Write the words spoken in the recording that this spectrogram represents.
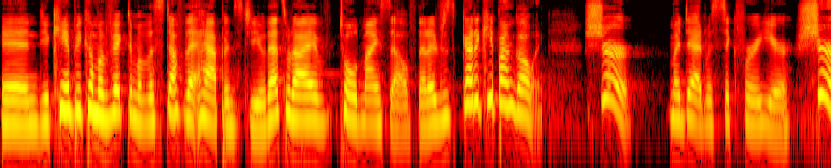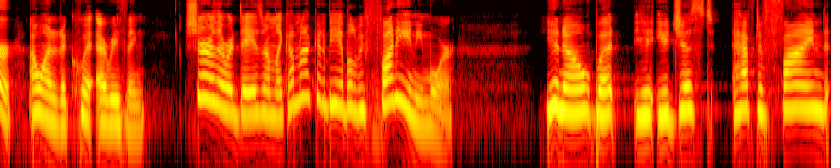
And you can't become a victim of the stuff that happens to you. That's what I've told myself that I've just got to keep on going. Sure, my dad was sick for a year. Sure, I wanted to quit everything. Sure, there were days where I'm like, I'm not going to be able to be funny anymore. You know, but you, you just have to find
